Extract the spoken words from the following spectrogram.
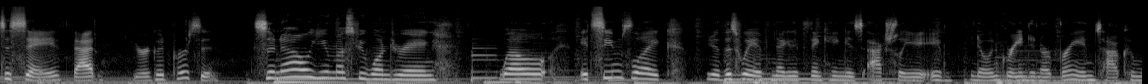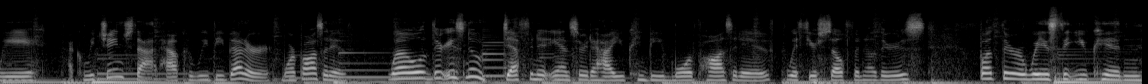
to say that you're a good person. So now you must be wondering well, it seems like you know this way of negative thinking is actually you know ingrained in our brains how can we how can we change that how can we be better more positive well there is no definite answer to how you can be more positive with yourself and others but there are ways that you can,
